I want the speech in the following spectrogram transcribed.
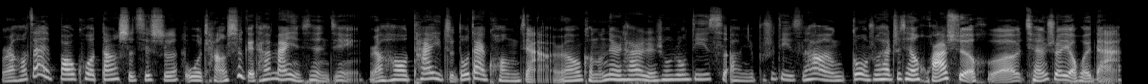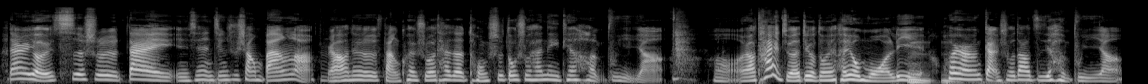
然后再包括当时其实我尝试给他买隐形眼镜，然后他一直都戴框架，然后可能那是他人生中第一次啊，也不是第一次，他好像跟我说他之前滑雪和潜水也会戴，但是有一次是戴隐形眼镜去上班了，然后他就反馈说他的同事都说他那一天很不一样。哦，然后他也觉得这个东西很有魔力，嗯嗯会让人感受到自己很不一样。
